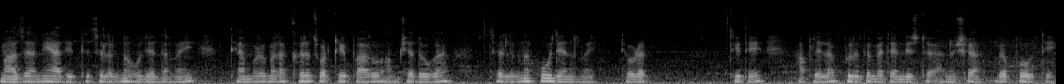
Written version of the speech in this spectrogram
माझं आणि आदित्यचं लग्न होऊ देणार नाही. त्यामुळे मला खरंच वाटते पारू आमच्या दोघांचं लग्न होऊ देणार नाही. तेवढ्यात तिथे आपल्याला प्रीतम येताना दिसतोय. अनुष्का गप्प होते.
